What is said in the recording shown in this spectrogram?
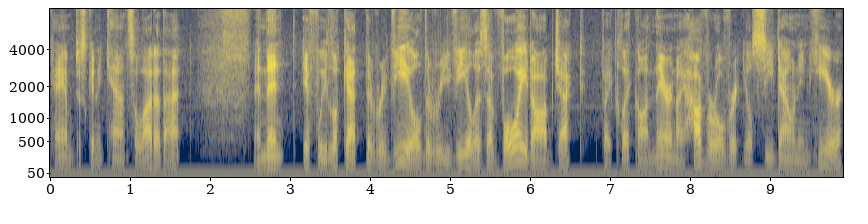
Okay? I'm just going to cancel out of that. And then if we look at the reveal the reveal is a void object. If I click on there and I hover over it you'll see down in here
